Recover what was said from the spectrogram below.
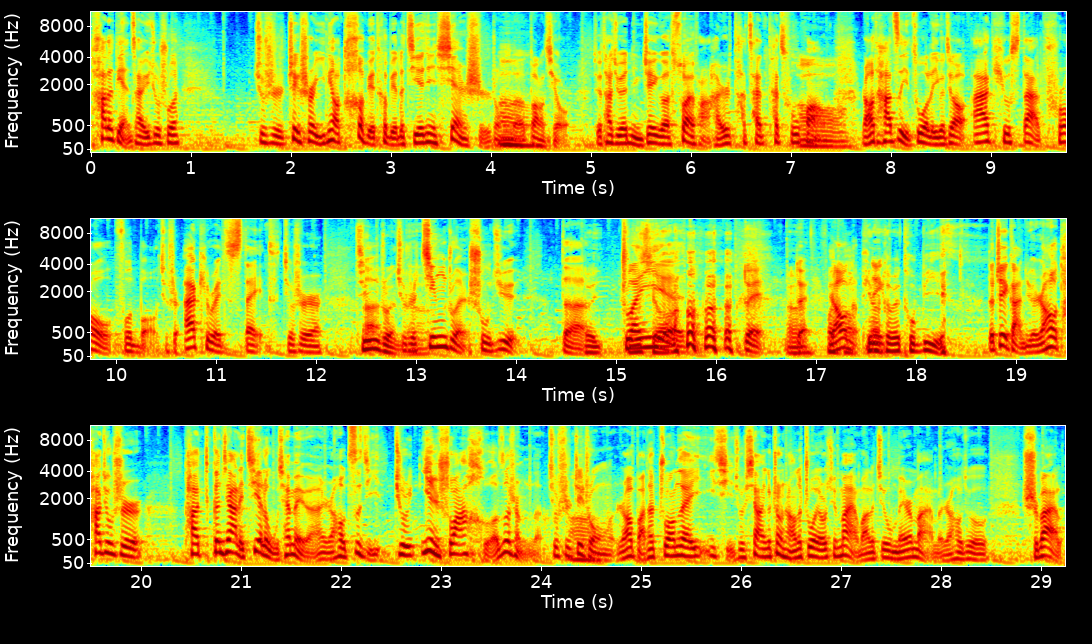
他的点在于就是说。就是这个事儿一定要特别特别的接近现实中的嗯棒球，就他觉得你这个算法还是他太太粗犷了。哦然后他自己做了一个叫 AccuStat Pro Football，就是 accurate state，就是精准呃就是精准数据的的专业，对 嗯对。然后呢，听着特别 to B，的这感觉。然后他就是他跟家里借了五千美元，然后自己就是印刷盒子什么的，就是这种，然后把它装在一起，就像一个正常的桌游去卖，完了就没人买嘛，然后就失败了。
